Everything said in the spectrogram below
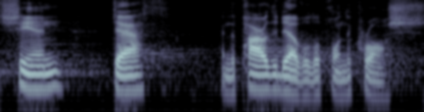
sin, death, and the power of the devil upon the cross.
